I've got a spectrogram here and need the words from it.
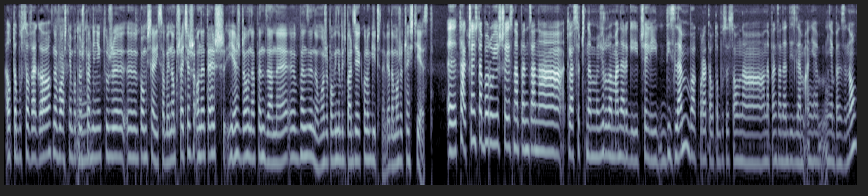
autobusowego. No właśnie, bo to już Mm. pewnie niektórzy y, pomyśleli sobie, no przecież one też jeżdżą napędzane y, benzyną. Może powinny być bardziej ekologiczne. Wiadomo, że część jest. E, Tak, część taboru jeszcze jest napędzana klasycznym źródłem energii, czyli dieslem, bo akurat autobusy są na, napędzane dieslem, a nie, nie benzyną.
